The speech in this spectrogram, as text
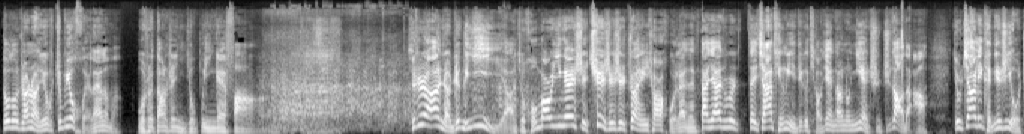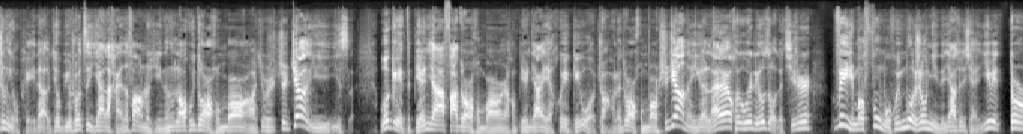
兜兜转转又这不又回来了吗？”我说：“当时你就不应该发。”其实按照这个意义啊，就红包应该是确实是转一圈回来的。大家就是在家庭里这个条件当中，你也是知道的啊，就是家里肯定是有挣有赔的。就比如说自己家的孩子放出去能捞回多少红包啊，就是是这样的意思。我给别人家发多少红包，然后别人家也会给我转回来多少红包，是这样的一个来来回回流走的。其实为什么父母会没收你的压岁钱？因为都是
